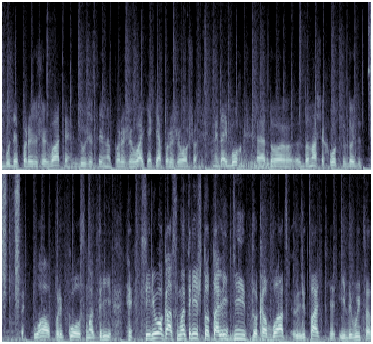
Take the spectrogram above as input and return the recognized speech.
буде переживати, дуже сильно переживати, як я переживав, що не дай Бог до, до наших хлопців дойдуть. Вау, прикол, смотри. Серега, смотри, что-то летит, только бац. Літати і дивитися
